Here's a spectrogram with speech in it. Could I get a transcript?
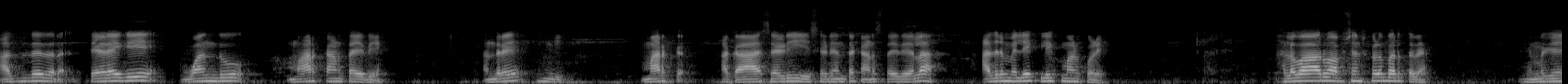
ಅದರ ತೆಳಗೆ ಒಂದು ಮಾರ್ಕ್ ಕಾಣ್ತಾ ಇದೆ. ಅಂದರೆ ಹಿಂಗೆ, ಮಾರ್ಕ್. ಆಗ ಆ ಸೈಡಿ, ಈ ಸೈಡಿ ಅಂತ ಕಾಣಿಸ್ತಾ ಇದೆಯಲ್ಲ? ಅದ್ರ ಮೇಲೆ ಕ್ಲಿಕ್ ಮಾಡ್ಕೊಳ್ಳಿ. ಹಲವಾರು ಆಪ್ಷನ್ಸ್ಗಳು ಬರ್ತವೆ. ನಿಮಗೆ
